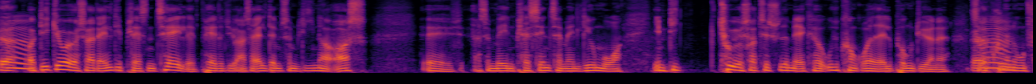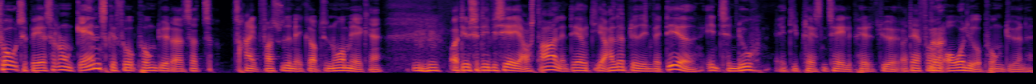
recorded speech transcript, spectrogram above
Ja. Og det gjorde jo så, at alle de placentale pattedyr, altså alle dem, som ligner os, øh, altså med en placenta med en livmor, jamen de tog jo så til Sydamerika og udkonkurrerede alle pungdyrene. Så der kun er nogle få tilbage, så er der nogle ganske få pungdyr, der er så trængt fra Sydamerika op til Nordamerika. Mm-hmm. Og det er jo så det, vi ser i Australien, det er jo, de er aldrig blevet invaderet indtil nu af de placentale pattedyr, og derfor Ja. ja. overlever pungdyrene.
